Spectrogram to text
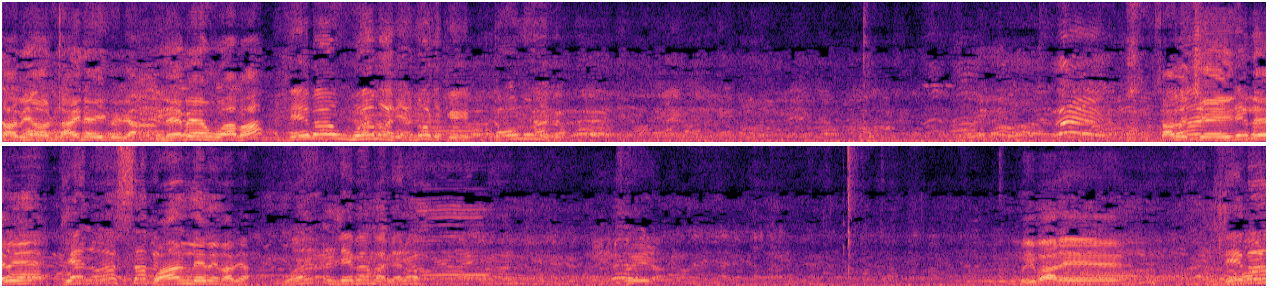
စာပြန်တော့ line နဲ့ကြီးပဲဗျ11 1ပါ level 1ပါဗျာနော်တကယ်ကောင်းလုံးနေဗျစာပဲချိန်11ပြန်တော့စပ်1 11ပါဗျ1 11ပါဗျာနော် ဝေးပါတယ် level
